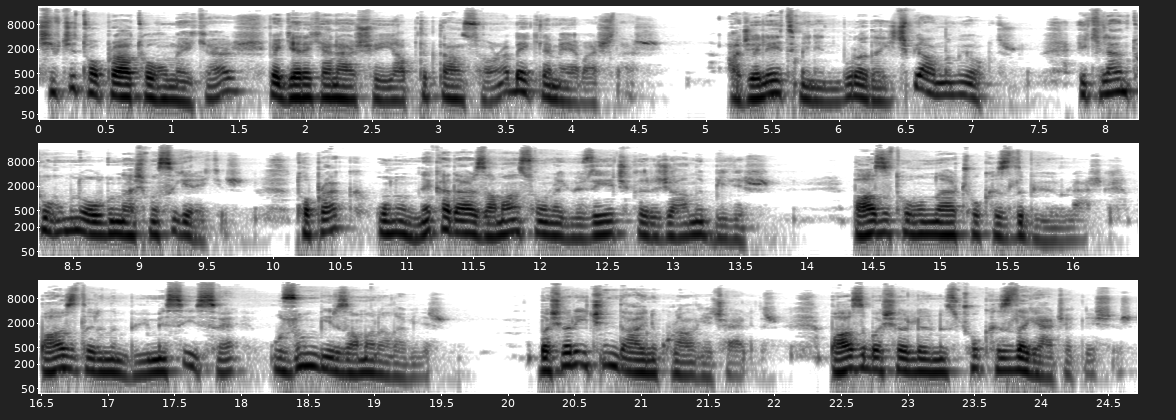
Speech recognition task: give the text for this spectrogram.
Çiftçi toprağa tohum eker ve gereken her şeyi yaptıktan sonra beklemeye başlar. Acele etmenin burada hiçbir anlamı yoktur. Ekilen tohumun olgunlaşması gerekir. Toprak onun ne kadar zaman sonra yüzeye çıkaracağını bilir. Bazı tohumlar çok hızlı büyürler. Bazılarının büyümesi ise uzun bir zaman alabilir. Başarı için de aynı kural geçerlidir. Bazı başarılarınız çok hızla gerçekleşir.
